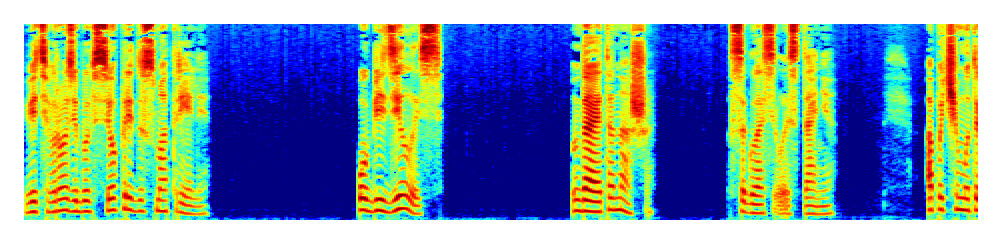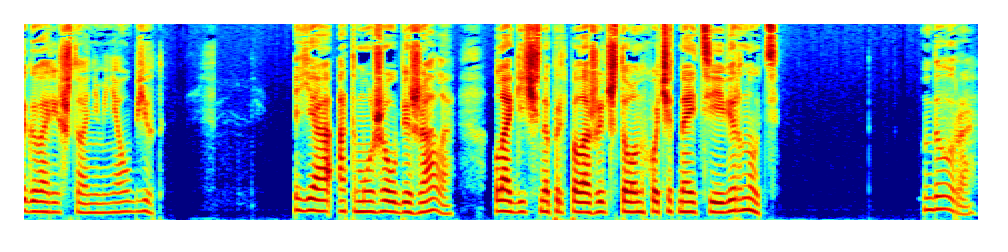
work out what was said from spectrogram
Ведь вроде бы все предусмотрели. Убедилась? Да, это наше, согласилась Таня. А почему ты говоришь, что они меня убьют? Я от мужа убежала, логично предположить, что он хочет найти и вернуть. Дура,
